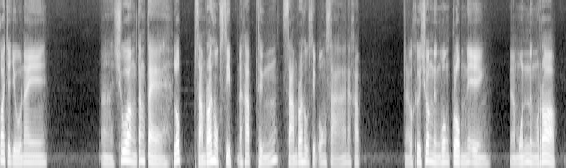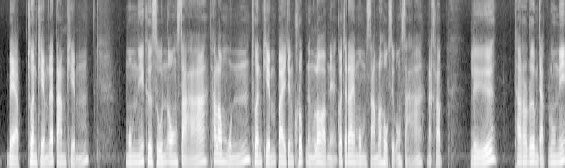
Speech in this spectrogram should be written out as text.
ก็จะอยู่ในช่วงตั้งแต่ลบ 360 นะครับ ถึง 360 องศานะครับอ่าก็คือช่วงหนึ่งวงกลมนี่เองอ่าหมุนหนึ่งรอบแบบทวนเข็มและตามเข็ม มุมนี้คือ 0 องศา ถ้าเราหมุนทวนเข็มไปจนครบ 1 รอบเนี่ย ก็จะได้มุม 360 องศานะครับ หรือถ้าเราเริ่มจากมุมนี้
